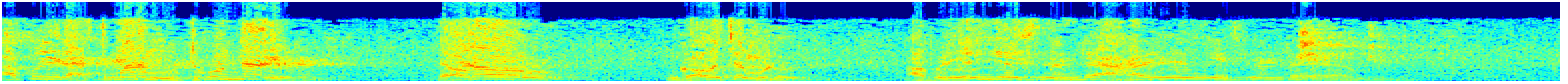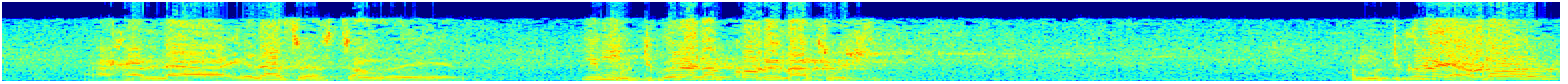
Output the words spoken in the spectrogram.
అప్పుడు ఇది అస్తమానం ముట్టుకుంటున్నాడు ఎవడో గౌతముడు. అప్పుడు ఏం చేసిందంటే అహల్య ఏం చేసిందంటే అహల్లా ఎలా చూస్తాం ఈ ముట్టుకున్నాడు కూడా నా చూసి? ముట్టుకున్నాడు ఎవడో?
